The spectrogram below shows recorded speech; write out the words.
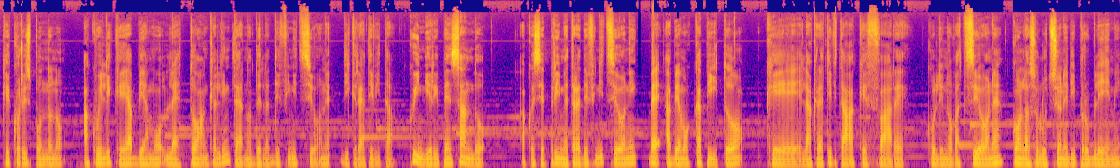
che corrispondono a quelli che abbiamo letto anche all'interno della definizione di creatività. Quindi ripensando a queste prime tre definizioni, beh, abbiamo capito che la creatività ha a che fare con l'innovazione, con la soluzione di problemi,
